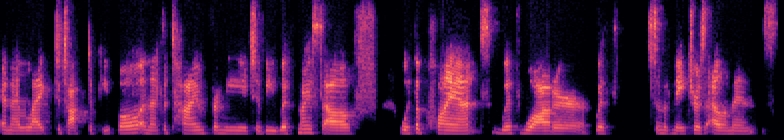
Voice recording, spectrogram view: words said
and I like to talk to people. And that's a time for me to be with myself, with a plant, with water, with some of nature's elements,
